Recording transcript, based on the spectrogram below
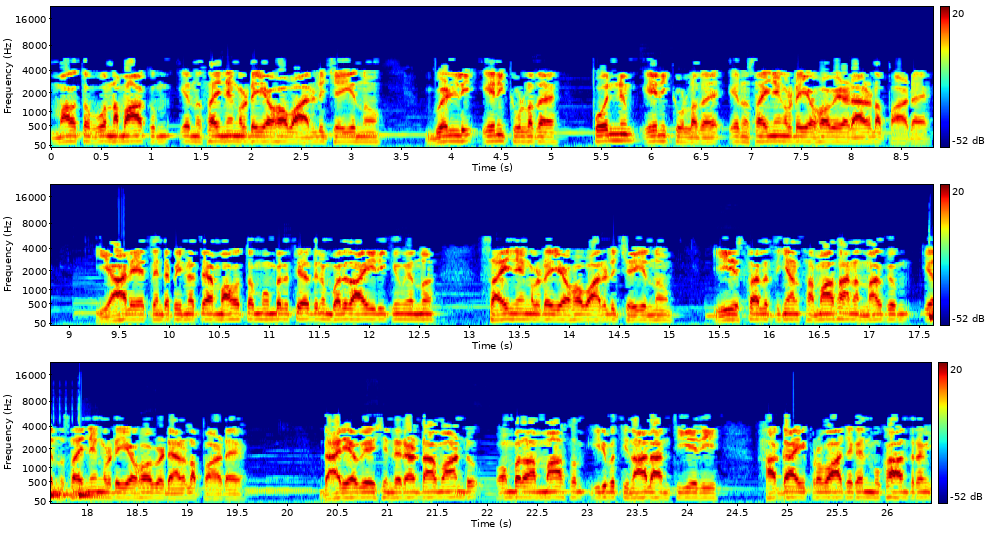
മഹത്വപൂർണമാക്കും എന്ന് സൈന്യങ്ങളുടെ യഹോവ അരളി ചെയ്യുന്നു. വെള്ളി എനിക്കുള്ളത് പൊന്നും എനിക്കുള്ളത് എന്ന് സൈന്യങ്ങളുടെ യഹോവയുടെ അരുളപ്പാട്. ഈ ആലയത്തിന്റെ പിന്നത്തെ മഹത്വം മുമ്പിലത്തേതിലും വലുതായിരിക്കും എന്ന് സൈന്യങ്ങളുടെ യഹോവ അരളി ചെയ്യുന്നു. ഈ സ്ഥലത്ത് ഞാൻ സമാധാനം നൽകും എന്ന് സൈന്യങ്ങളുടെ യഹോവയുടെ അരുളപ്പാട്. ദാര്യാവേശിന്റെ രണ്ടാം ആണ്ട് ഒമ്പതാം മാസം ഇരുപത്തിനാലാം തീയതി ഹഗായി പ്രവാചകൻ മുഖാന്തരം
